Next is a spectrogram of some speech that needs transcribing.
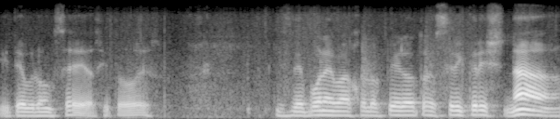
y te bronceas y todo eso. Y si te pones bajo los pies del otro es Sri Krishna,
